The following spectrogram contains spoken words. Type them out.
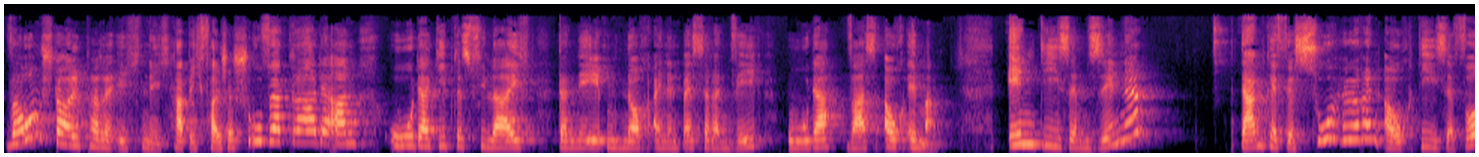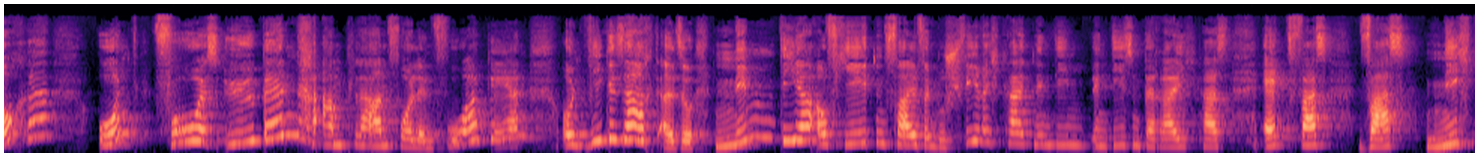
warum stolpere ich nicht? Habe ich falsches Schuhwerk gerade an oder gibt es vielleicht daneben noch einen besseren Weg oder was auch immer? In diesem Sinne, danke fürs Zuhören auch diese Woche und frohes Üben am planvollen Vorgehen. Und wie gesagt, also nimm dir auf jeden Fall, wenn du Schwierigkeiten in, die, in diesem Bereich hast, etwas, was nicht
